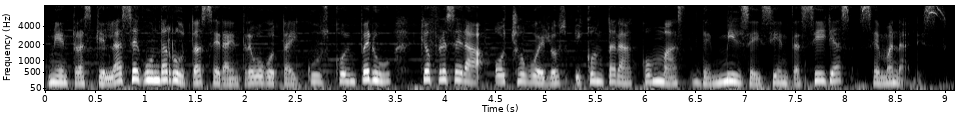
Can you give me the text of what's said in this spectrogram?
mientras que la segunda ruta será entre Bogotá y Cusco en Perú, que ofrecerá ocho vuelos y contará con más de 1.600 sillas semanales.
